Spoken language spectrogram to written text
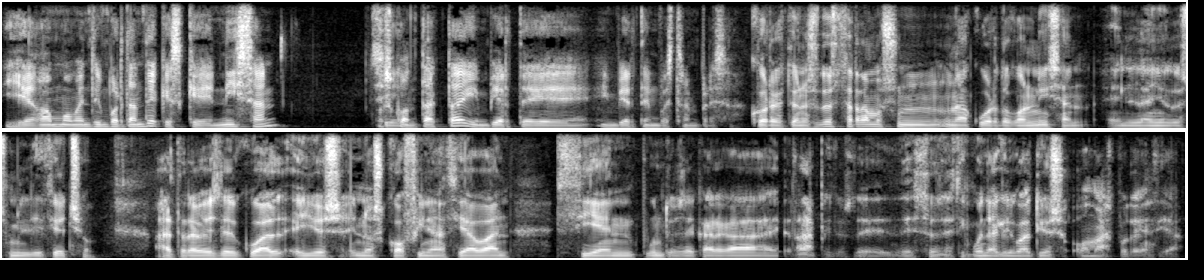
y llega un momento importante que es que Nissan os Sí. contacta e invierte, invierte en vuestra empresa. Correcto, nosotros cerramos un, un acuerdo con Nissan en el año 2018, a través del cual ellos nos cofinanciaban 100 puntos de carga rápidos, de, de estos de 50 kilovatios o más potencia.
